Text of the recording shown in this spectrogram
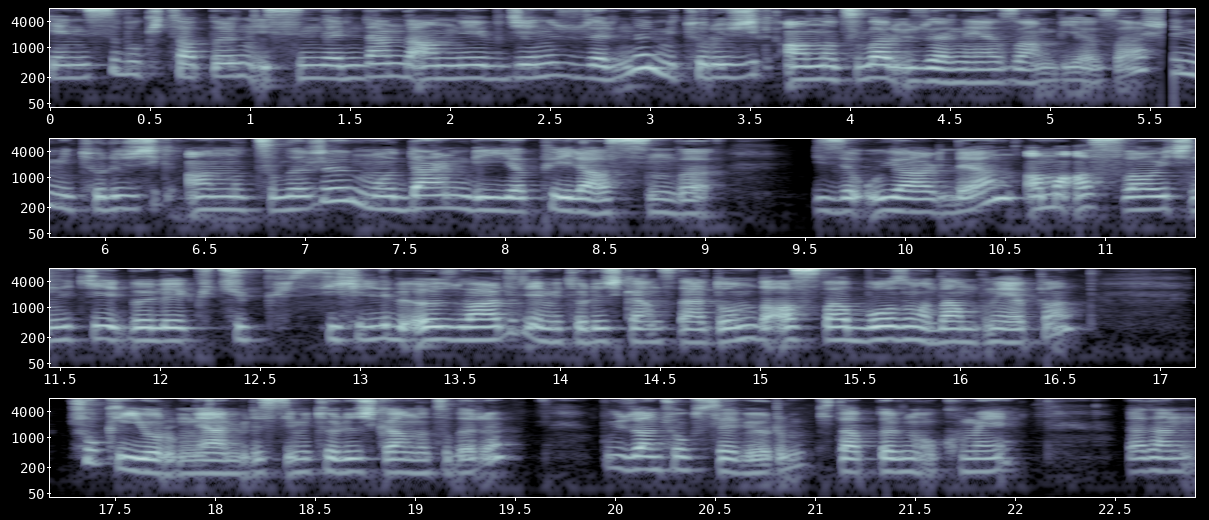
Kendisi bu kitapların isimlerinden de anlayabileceğiniz üzerinde mitolojik anlatılar üzerine yazan bir yazar. Mitolojik anlatıları modern bir yapıyla aslında bize uyarlayan ama asla o içindeki böyle küçük sihirli bir öz vardır ya mitolojik anlatılarda onu da asla bozmadan bunu yapan çok iyi yorumlayan birisi mitolojik anlatıları. Bu yüzden çok seviyorum kitaplarını okumayı. Zaten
